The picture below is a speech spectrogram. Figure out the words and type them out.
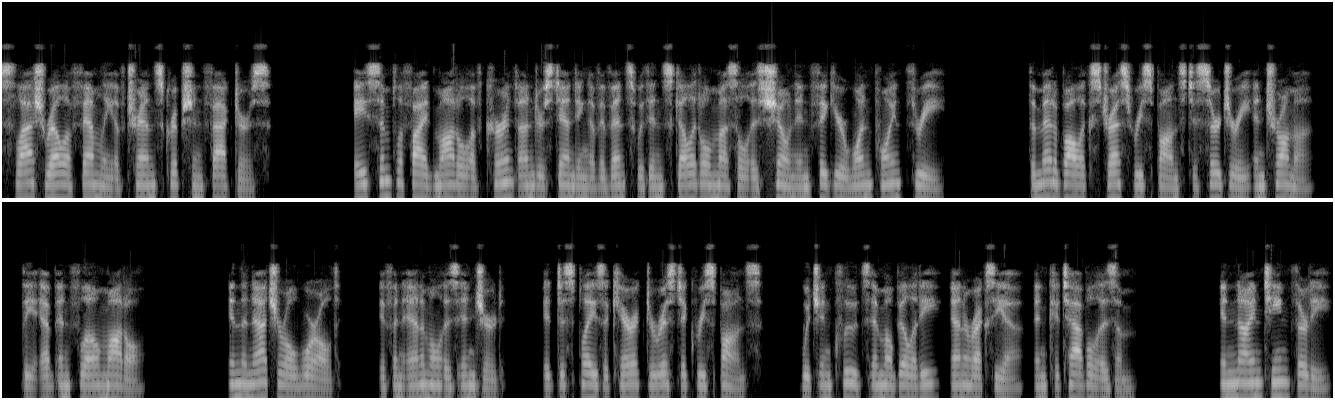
slash RELA family of transcription factors. A simplified model of current understanding of events within skeletal muscle is shown in Figure 1.3. The metabolic stress response to surgery and trauma, the ebb and flow model. In the natural world, if an animal is injured, it displays a characteristic response, which includes immobility, anorexia, and catabolism. In 1930,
